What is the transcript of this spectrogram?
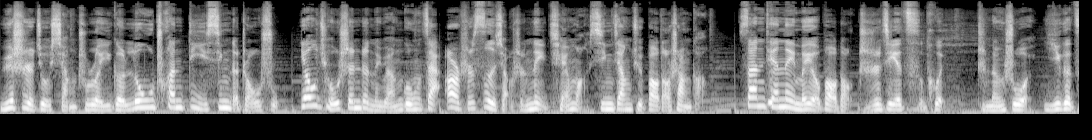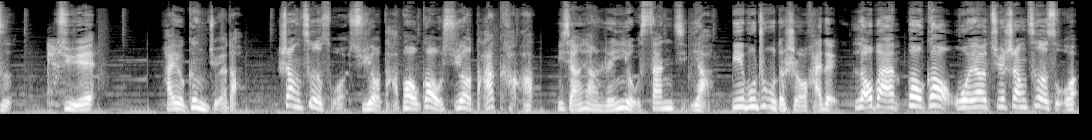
于是就想出了一个搂穿地心的招数，要求深圳的员工在二十四小时内前往新疆去报道上岗，三天内没有报道直接辞退。只能说一个字：绝。还有更绝的。上厕所需要打报告，需要打卡。你想想，人有三急呀，憋不住的时候还得老板报告，我要去上厕所。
